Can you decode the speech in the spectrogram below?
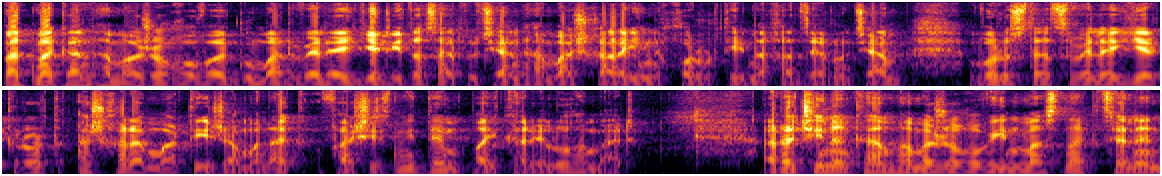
Պատմական համաժողովը գումարվել է երիտասարդության համաշխարհային խորհրդի նախաձեռնությամբ, որը ստեղծվել է երկրորդ աշխարհամարտի ժամանակ ֆաշիզմի դեմ պայքարելու համար։ Առաջին անգամ համաժողովին մասնակցել են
